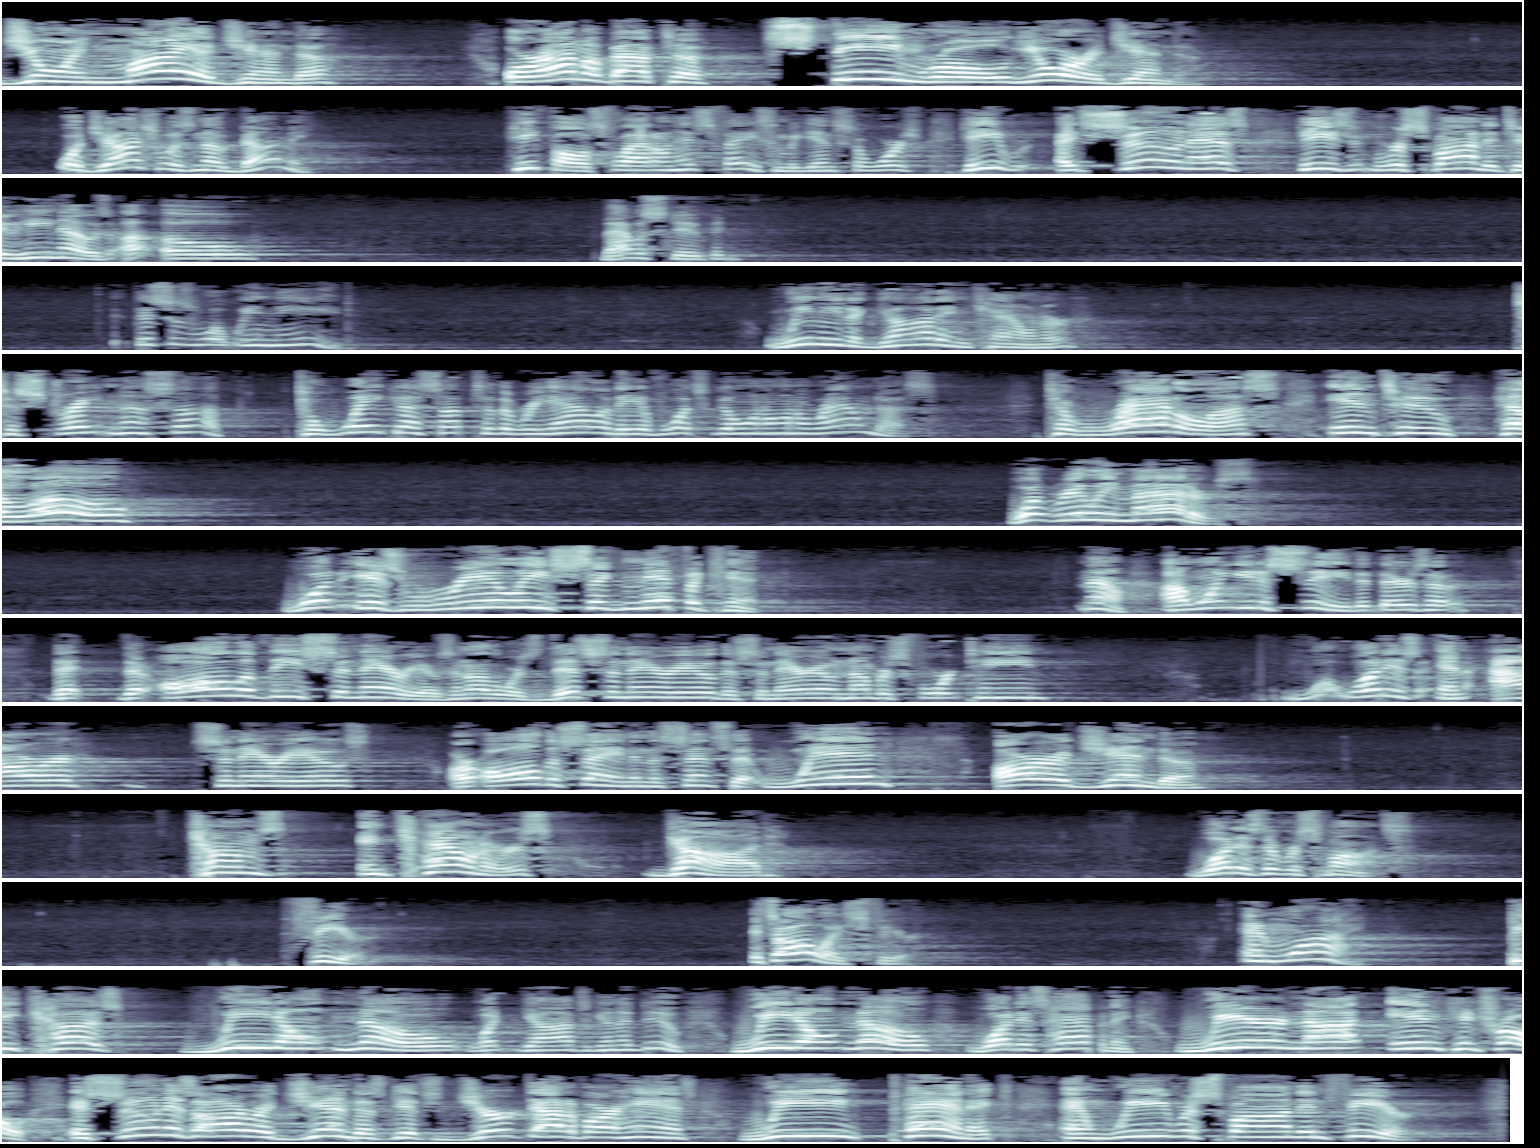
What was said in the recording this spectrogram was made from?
join my agenda or I'm about to steamroll your agenda. Well, Joshua's no dummy. He falls flat on his face and begins to worship. He, as soon as he's responded to, he knows, uh oh, that was stupid. This is what we need. We need a God encounter to straighten us up, to wake us up to the reality of what's going on around us, to rattle us into, hello, what really matters? What is really significant? Now, I want you to see that there's a, that, that all of these scenarios, in other words, this scenario, the scenario numbers 14, what, what is in our scenarios are all the same in the sense that when our agenda comes, encounters God, what is the response? Fear. It's always fear. And why? Because we don't know what God's gonna do. We don't know what is happening. We're not in control. As soon as our agenda gets jerked out of our hands, we panic and we respond in fear.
